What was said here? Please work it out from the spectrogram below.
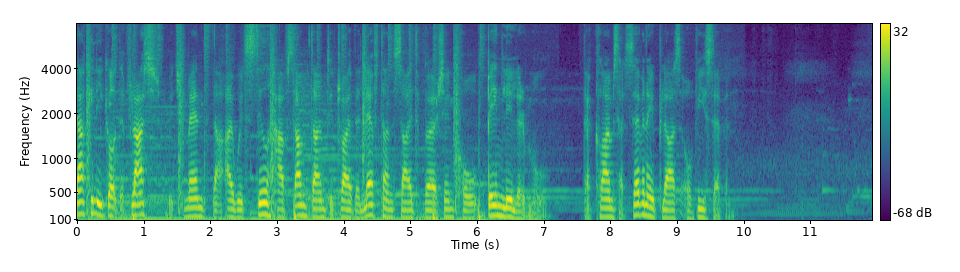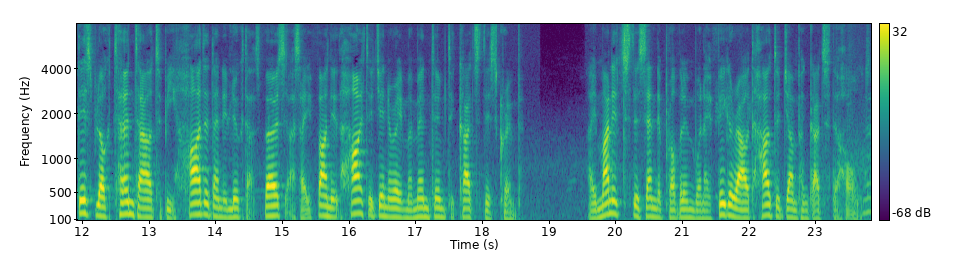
Luckily got the flash, which meant that I would still have some time to try the left hand side version called Bin Lillermule that climbs at 7A plus or V7. This block turned out to be harder than it looked at first as I found it hard to generate momentum to catch this crimp. I managed to send the problem when I figured out how to jump and catch the hold.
